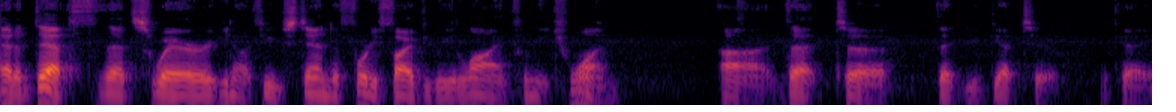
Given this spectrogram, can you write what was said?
at a depth that's where you know if you extend a 45 degree line from each one, uh, that uh, that you get to. Okay,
